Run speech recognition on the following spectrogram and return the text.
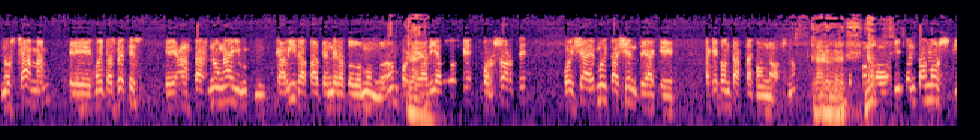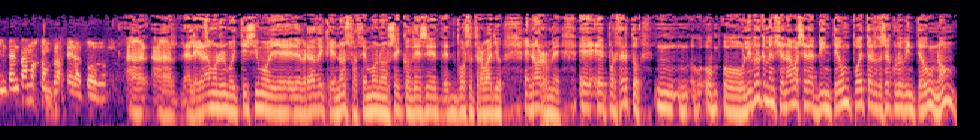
nos chaman, eh, moitas veces eh, hasta non hai cabida para atender a todo o mundo, non? Porque claro. a día de hoxe, por sorte, pois xa é moita xente a que hasta que contacta con nós, ¿no? Claro, claro. No. Intentamos intentamos complacer a todos. A, a, alegrámonos moitísimo e de verdade que nos facémonos eco dese de vosso traballo enorme. Eh, eh, por certo, mm, o, o libro que mencionabas era 21 poetas do século 21, non?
